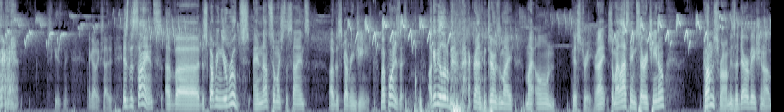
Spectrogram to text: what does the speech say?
excuse me, I got excited, is the science of uh, discovering your roots and not so much the science of discovering genies. My point is this I'll give you a little bit of background in terms of my, my own history, right? So, my last name, Saracino, comes from, is a derivation of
